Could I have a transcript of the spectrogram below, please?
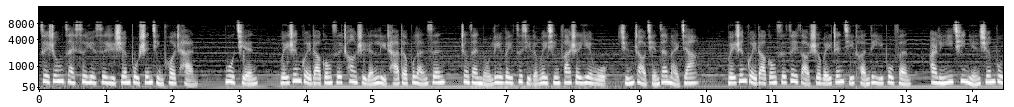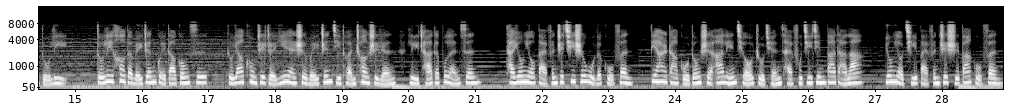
最终在四月四日宣布申请破产。目前，维珍轨道公司创始人理查德·布兰森正在努力为自己的卫星发射业务寻找潜在买家。维珍轨道公司最早是维珍集团的一部分，二零一七年宣布独立。独立后的维珍轨道公司。主要控制者依然是维珍集团创始人理查德·布兰森，他拥有百分之七十五的股份。第二大股东是阿联酋主权财富基金巴达拉，拥有其百分之十八股份。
